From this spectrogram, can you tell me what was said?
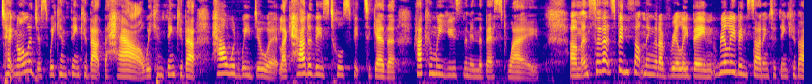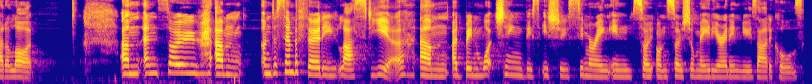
technologists, we can think about the how, we can think about how would we do it, like how do these tools fit together? How can we use them in the best way? Um, and so that's been something that I've really been, really been starting to think about a lot. Um, and so um, on December 30 last year, um, I'd been watching this issue simmering in so, on social media and in news articles.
